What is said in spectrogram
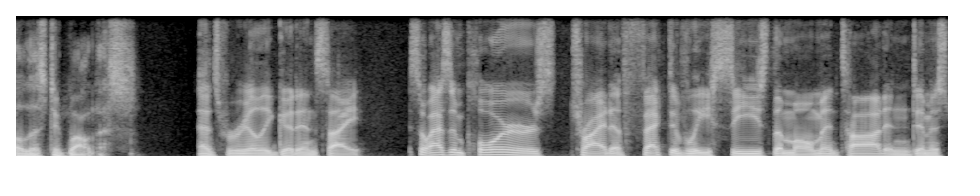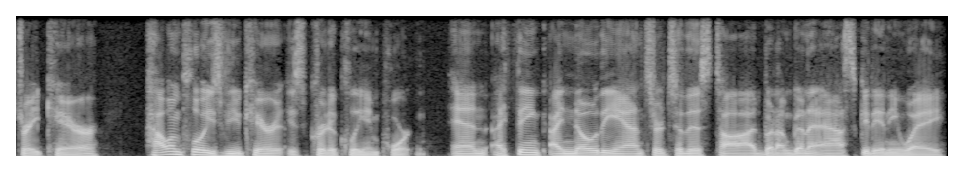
holistic wellness. That's really good insight. So, as employers try to effectively seize the moment, Todd, and demonstrate care, how employees view care is critically important. And I think I know the answer to this, Todd, but I'm going to ask it anyway.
